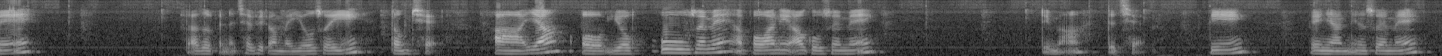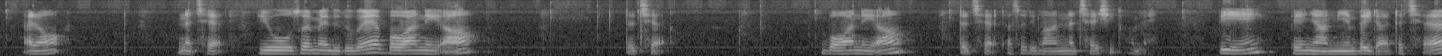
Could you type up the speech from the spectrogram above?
မယ်ဒါဆိုဘယ်နှချက်ဖြစ်တော့မယ်ရောဆွဲရင်၃ချက် အာယအော်ယောအိုဆွဲမယ်အပေါ်ကနေအောက်ကိုဆွဲမယ်ဒီမှာတစ်ချက်ပြီးရင်ပညာမြင်ဆွဲမယ်အဲ့တော့နှစ်ချက်ယူဆွဲမဲ့တူတူပဲပေါ်ကနေအောင်တစ်ချက်ပေါ်ကနေအောင်တစ်ချက်ဒါဆိုဒီမှာနှစ်ချက်ရှိသွားမယ်ပြီးရင်ပညာမြင်ပိတ်တာတစ်ချက်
